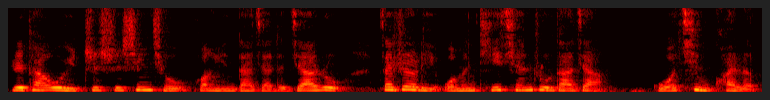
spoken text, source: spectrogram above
日漂物语知识星球欢迎大家的加入，在这里我们提前祝大家国庆快乐。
